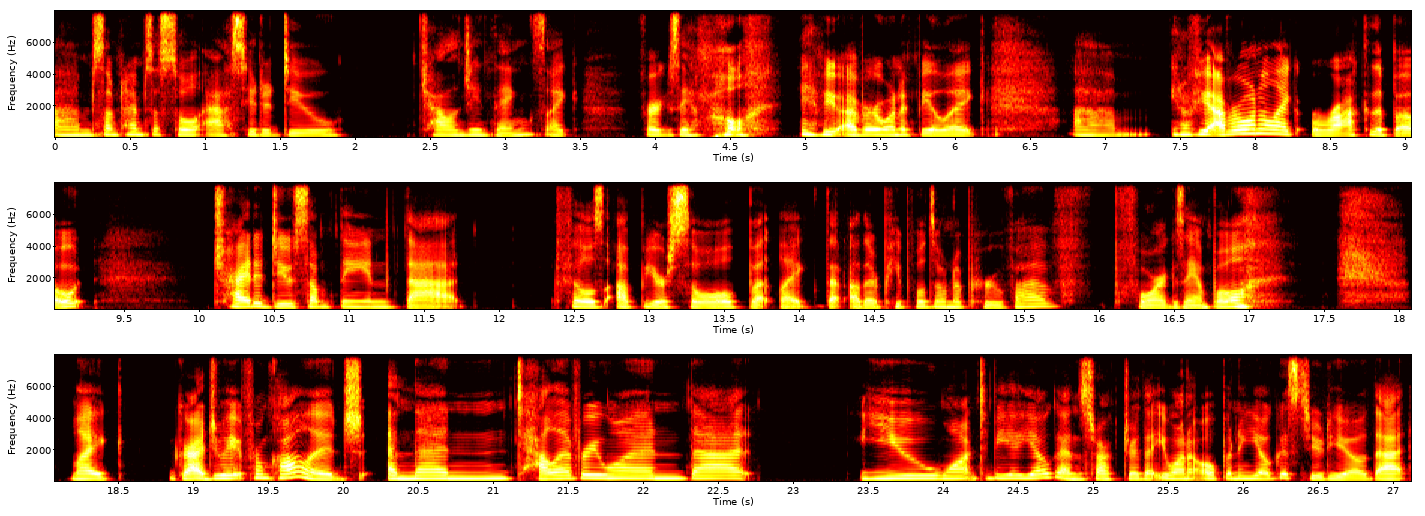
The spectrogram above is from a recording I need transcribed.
Um, sometimes the soul asks you to do challenging things. Like, for example, if you ever want to feel like, um, you know, if you ever want to like rock the boat, try to do something that fills up your soul, but like that other people don't approve of. For example, like graduate from college and then tell everyone that you want to be a yoga instructor, that you want to open a yoga studio, that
